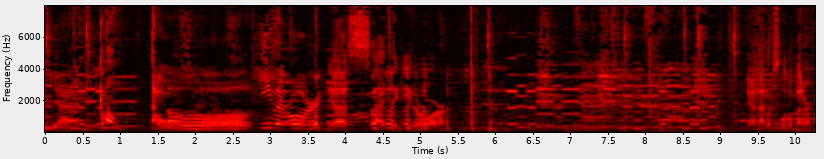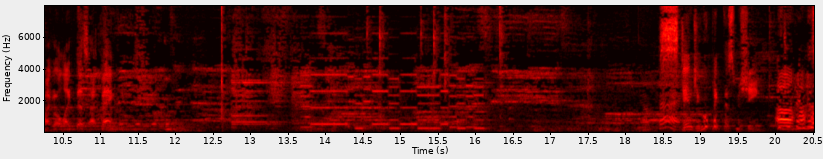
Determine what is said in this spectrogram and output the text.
Yeah. Come on. Oh. Oh, either or. Yes, I take either or. Yeah, that looks a little better if I go like this, I think. Okay. Stingy. Who picked this machine? Uh-huh.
